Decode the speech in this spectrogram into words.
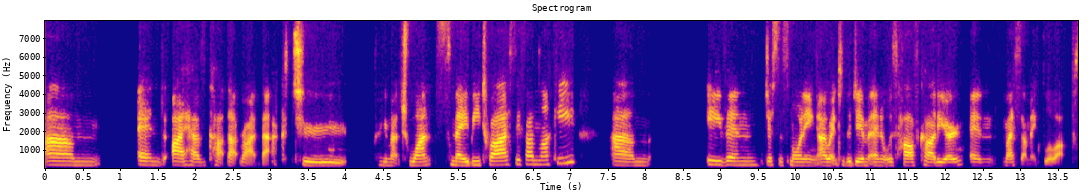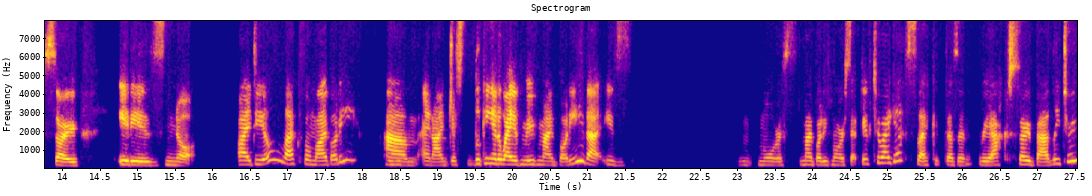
Um, and I have cut that right back to pretty much once, maybe twice if I'm lucky. Um, even just this morning, I went to the gym and it was half cardio and my stomach blew up. So it is not ideal, like for my body. Mm-hmm. Um, and I'm just looking at a way of moving my body that is more, my body's more receptive to, I guess, like it doesn't react so badly to,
